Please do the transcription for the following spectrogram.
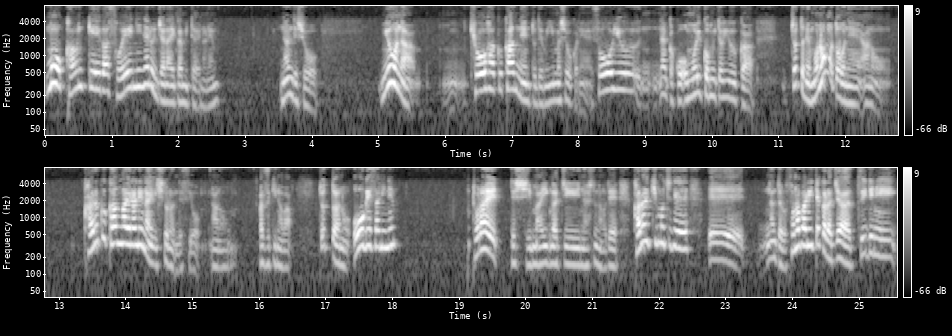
もう関係が疎遠になるんじゃないかみたいなね。なんでしょう。妙な、脅迫観念とでも言いましょうかね。そういう、なんかこう思い込みというか、ちょっとね、物事をね、あの、軽く考えられない人なんですよ。あの、あずきなは。ちょっとあの、大げさにね、捉えてしまいがちな人なので、軽い気持ちで、えー、だろう、その場にいたから、じゃあ、ついでに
